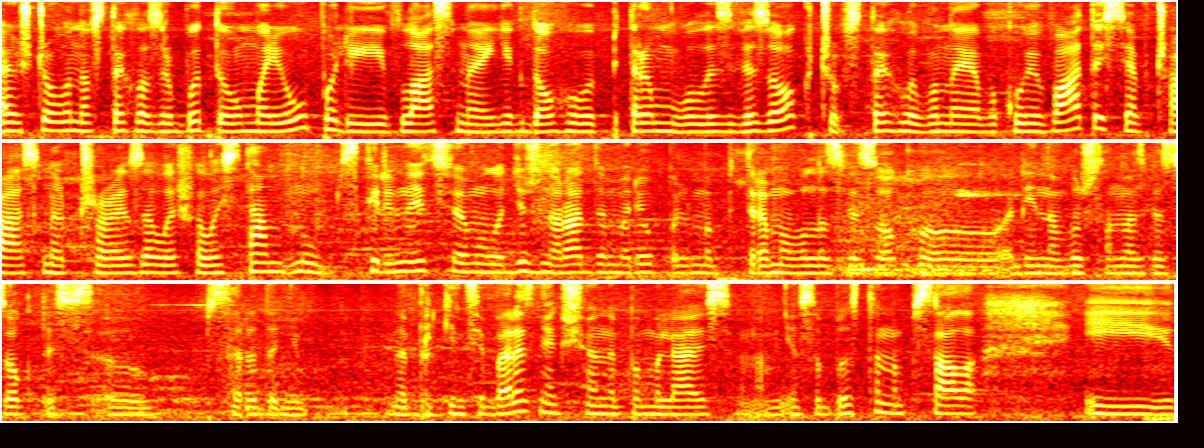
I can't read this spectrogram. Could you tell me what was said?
е, що вона встигла зробити у Маріуполі, і власне як довго ви підтримували зв'язок, чи встигли вони евакуюватися вчасно, чи залишились там? Ну з керівницею молодіжної ради Маріуполь ми підтримували зв'язок. Аліна вийшла на зв'язок десь е, всередині наприкінці березня, якщо я не помиляюся, вона мені особисто написала. І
